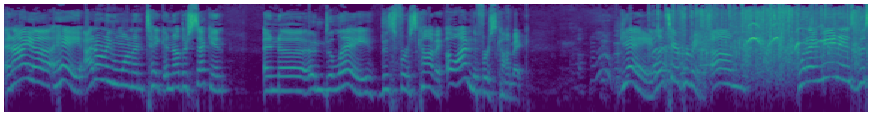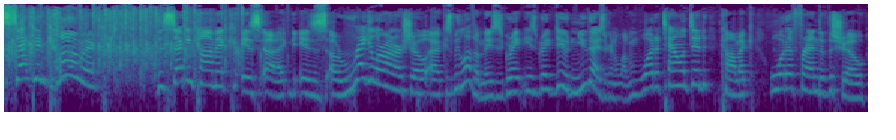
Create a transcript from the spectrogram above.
And I, uh, hey, I don't even want to take another second and uh, and delay this first comic. Oh, I'm the first comic. Yay! Let's hear it for me. Um, what I mean is the second comic. The second comic is uh, is a regular on our show because we love him. He's a great he's a great dude, and you guys are gonna love him. What a talented comic! What a friend of the show!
